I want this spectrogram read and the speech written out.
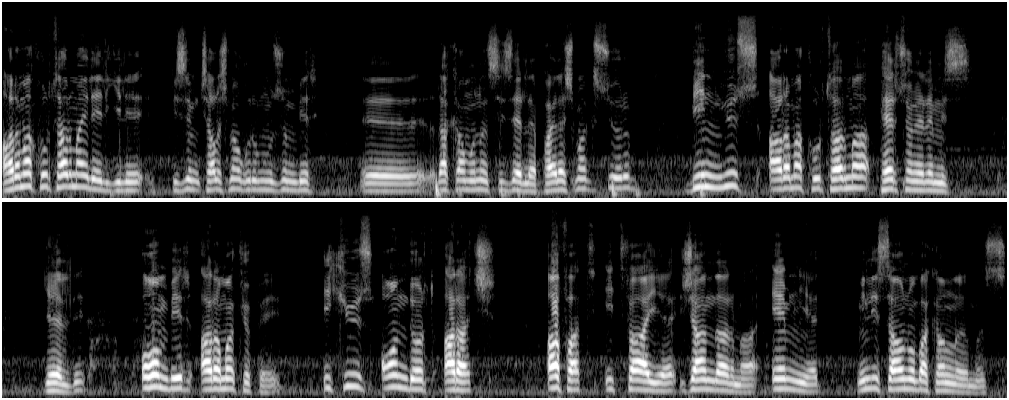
Arama kurtarma ile ilgili bizim çalışma grubumuzun bir e, rakamını sizlerle paylaşmak istiyorum. 1100 arama kurtarma personelimiz geldi. 11 arama köpeği, 214 araç, AFAD, itfaiye, jandarma, emniyet, Milli Savunma Bakanlığımız,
